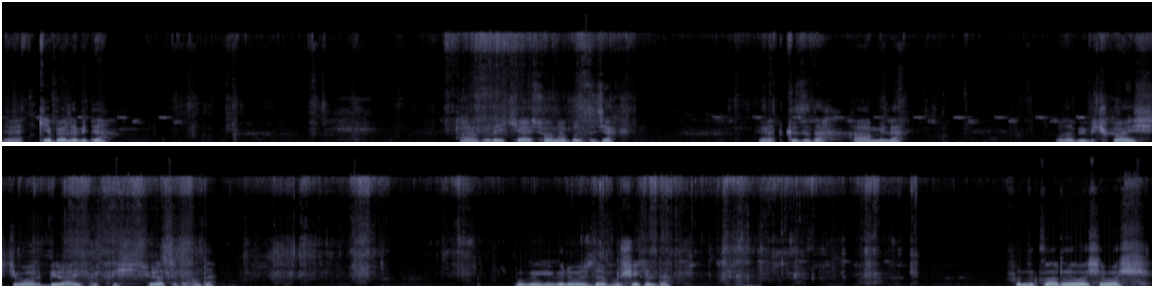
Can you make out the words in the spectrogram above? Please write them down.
Evet gebeli bir de. Ha, bu da iki ay sonra bızacak. Evet kızı da hamile. Bu da bir buçuk ay civarı bir aylık bir süresi kaldı. Bugünkü günümüzde bu şekilde. Fındıklar da yavaş yavaş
